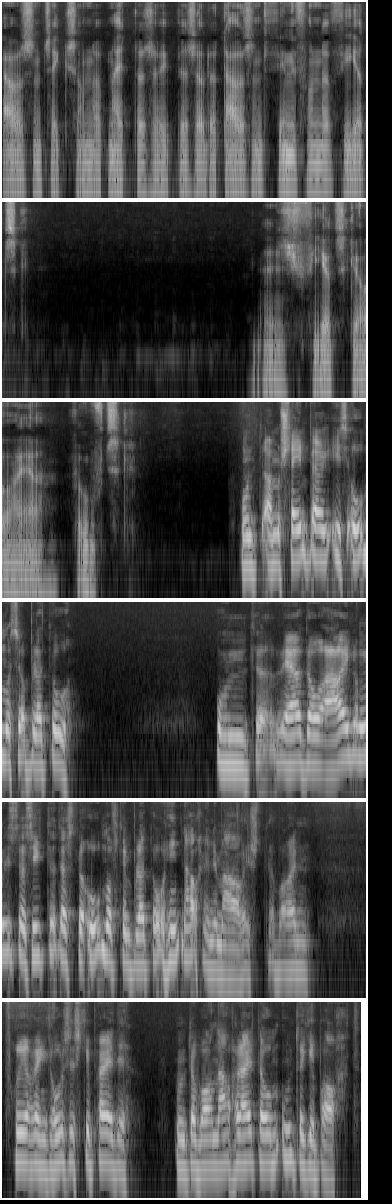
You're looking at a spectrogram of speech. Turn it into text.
1600 Meter, so etwas, oder 1540. Das ist 40 Jahre her, 50. Und am Steinberg ist oben so ein Plateau. Und äh, wer da angegangen ist, der sieht, dass da oben auf dem Plateau hinten auch eine Mauer ist. Da war ein, früher ein großes Gebäude. Und da waren auch Leute oben untergebracht.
